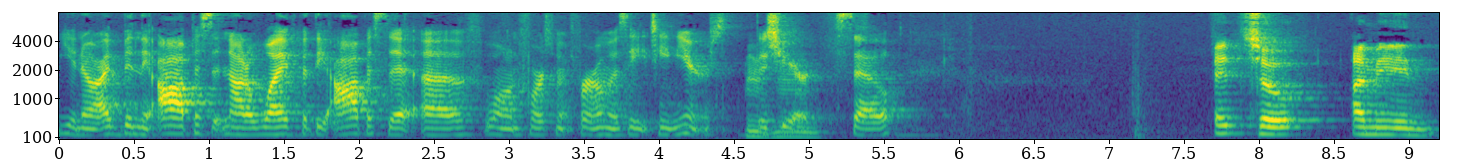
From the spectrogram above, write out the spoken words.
you know, I've been the opposite, not a wife, but the opposite of law enforcement for almost 18 years this year. So, And so, I mean,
